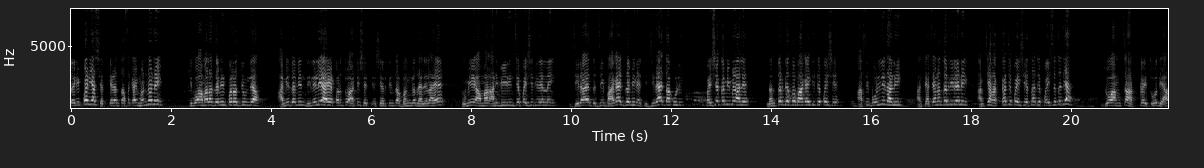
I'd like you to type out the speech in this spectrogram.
तरी पण या शेतकऱ्यांचं असं काही म्हणणं नाही की बुवा आम्हाला जमीन परत देऊन द्या. आम्ही जमीन दिलेली आहे परंतु अटी शेत- शर्तींचा भंग झालेला आहे. तुम्ही आम्हाला आणि विहिरींचे पैसे दिलेले नाही. जिरायत जी बागायत जमीन आहे ती जिरायत दाखवली. पैसे कमी मिळाले. नंतर देतो बागायतीचे पैसे. अशी बोलणी झाली. आणि त्याच्यानंतर दिले नाही. आमच्या हक्काचे पैसे आहेत ना ते पैसे तर द्या. जो आमचा हक्क आहे तो द्या.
